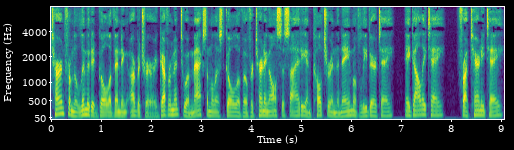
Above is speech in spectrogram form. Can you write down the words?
turned from the limited goal of ending arbitrary government to a maximalist goal of overturning all society and culture in the name of liberté, égalité, fraternité,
